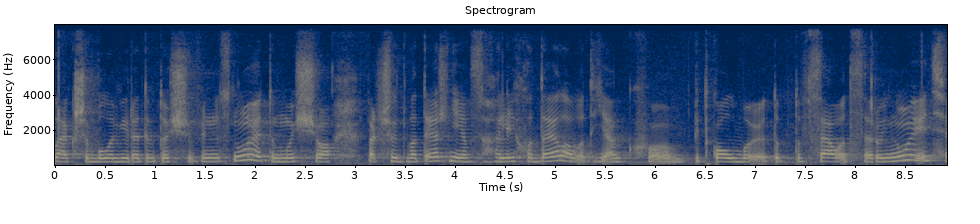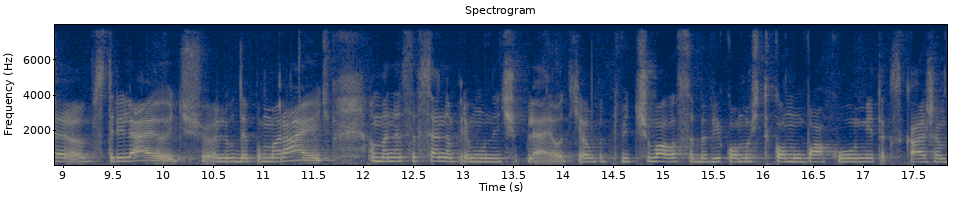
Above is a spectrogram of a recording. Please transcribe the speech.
легше було вірити в те, що він існує, тому що перших два тижні я взагалі ходила, от як е, під колбою. Тобто, все це руйнується, стріляють, люди помирають, а мене це все напряму не чіпляє. От я от відчувала себе в якомусь такому вакуумі, так скажемо.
